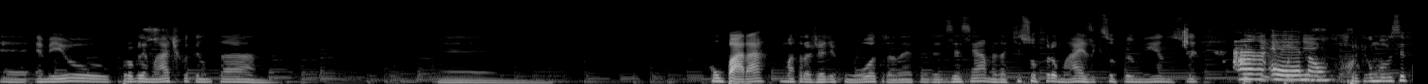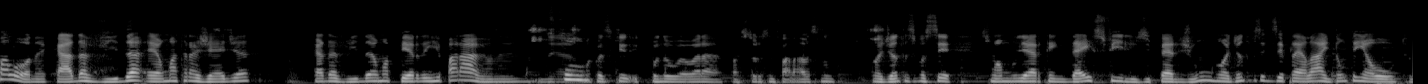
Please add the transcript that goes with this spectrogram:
é, é meio problemático tentar. Comparar uma tragédia com outra, né? Dizer assim, ah, mas aqui sofreu mais, aqui sofreu menos, né? Porque, ah, é, porque, não. Porque como você falou, né? Cada vida é uma tragédia, cada vida é uma perda irreparável, né? É Sim. Uma coisa que quando eu era pastor eu sempre falava, assim, não, não adianta se você, se uma mulher tem 10 filhos e perde um, não adianta você dizer para ela, ah, então tenha outro,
